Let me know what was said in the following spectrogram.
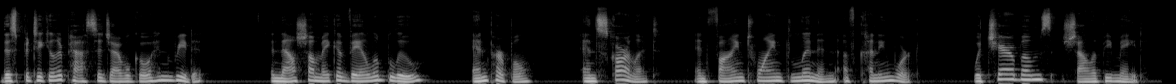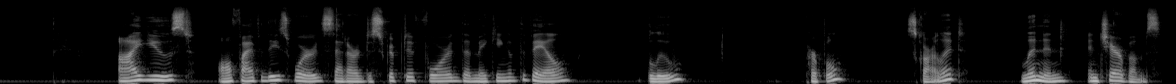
This particular passage, I will go ahead and read it. And thou shalt make a veil of blue, and purple, and scarlet, and fine twined linen of cunning work. With cherubims shall it be made. I used all five of these words that are descriptive for the making of the veil blue, purple, scarlet, linen, and cherubims.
